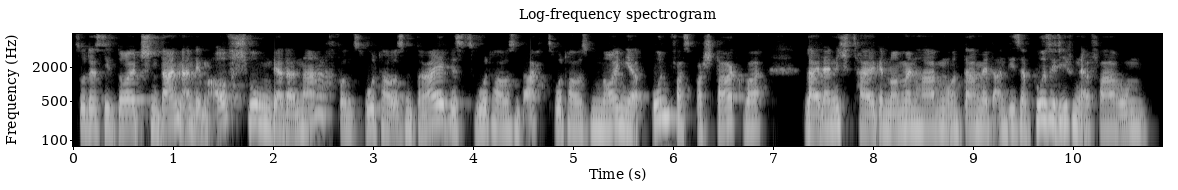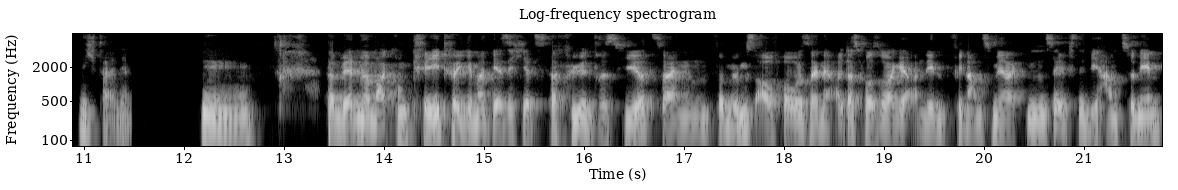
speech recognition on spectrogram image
so dass die Deutschen dann an dem Aufschwung, der danach von 2003 bis 2008, 2009 ja unfassbar stark war, leider nicht teilgenommen haben und damit an dieser positiven Erfahrung nicht teilnehmen. Hm. Dann werden wir mal konkret für jemand, der sich jetzt dafür interessiert, seinen Vermögensaufbau, seine Altersvorsorge an den Finanzmärkten selbst in die Hand zu nehmen.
